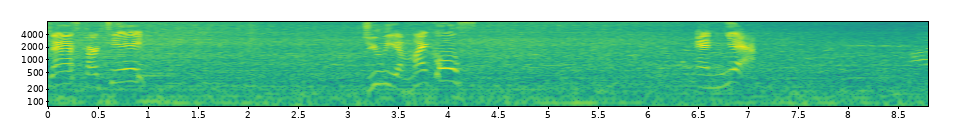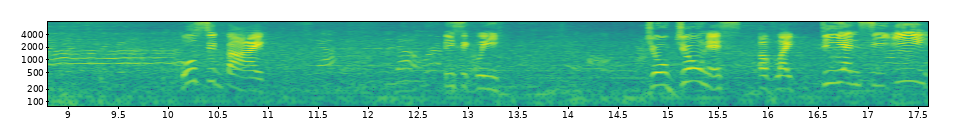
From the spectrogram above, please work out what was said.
Jazz Cartier, Julia Michaels, and yeah, hosted by basically Joe Jonas of like DNCE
